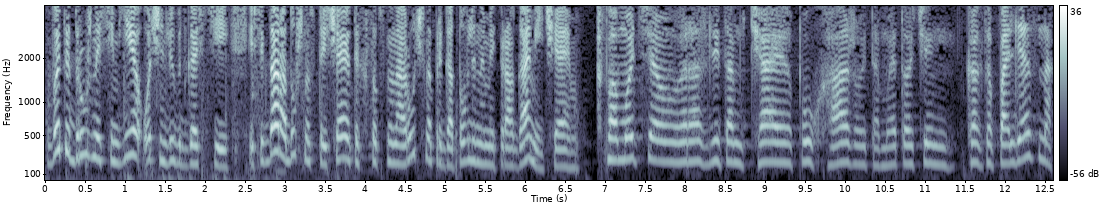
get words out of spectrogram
В этой дружной семье очень любят гостей и всегда радушно встречают их собственноручно приготовленными пирогами и чаем. Помочь разлить там чай, поухаживать, там это очень как-то полезно.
